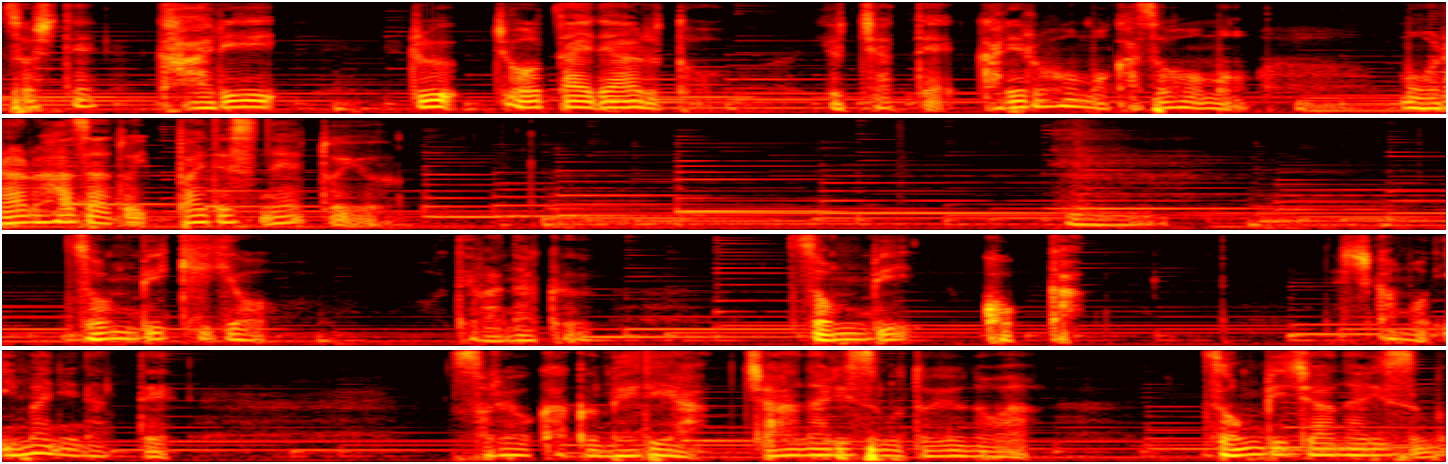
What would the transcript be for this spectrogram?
そして借りる状態であると言っちゃって借りる方も貸す方もモラルハザードいっぱいですねという。ゾンビ企業ではなくゾンビ国家。しかも今になってそれを書くメディアジャーナリズムというのはゾンビジャーナリズム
